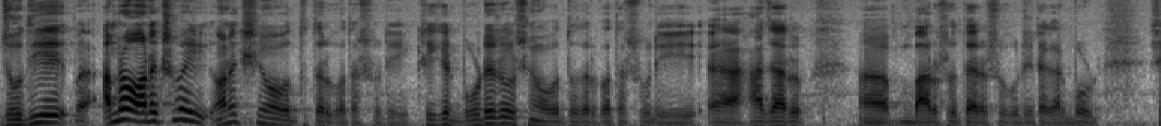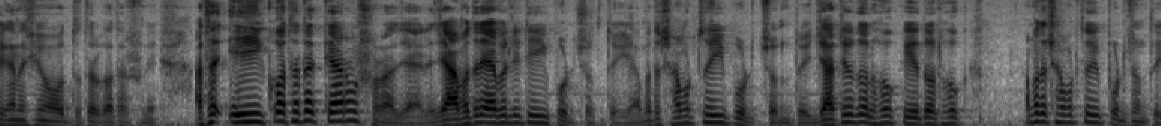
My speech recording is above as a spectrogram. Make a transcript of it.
যদি, আমরা অনেক সময়, অনেক সীমাবদ্ধতার কথা শুনি ক্রিকেট বোর্ডেরও সীমাবদ্ধতার কথা শুনি হাজার বারোশো, তেরোশো কোটি টাকার বোর্ড সেখানে সীমাবদ্ধতার কথা শুনি। আচ্ছা এই কথাটা কেন শোনা যায় না যে আমাদের অ্যাবিলিটি এই পর্যন্তই, আমাদের সামর্থ্য এই পর্যন্তই, জাতীয় দল হোক এই দল হোক, আমাদের সামর্থ্য এই পর্যন্তই।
